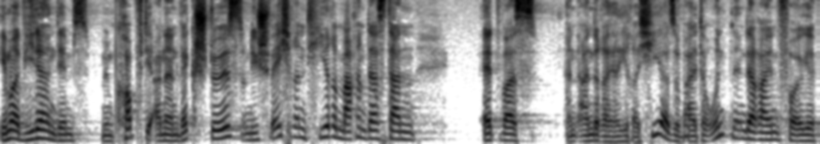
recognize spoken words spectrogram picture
immer wieder, indem es mit dem Kopf die anderen wegstößt. Und die schwächeren Tiere machen das dann etwas an anderer Hierarchie, also weiter unten in der Reihenfolge,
